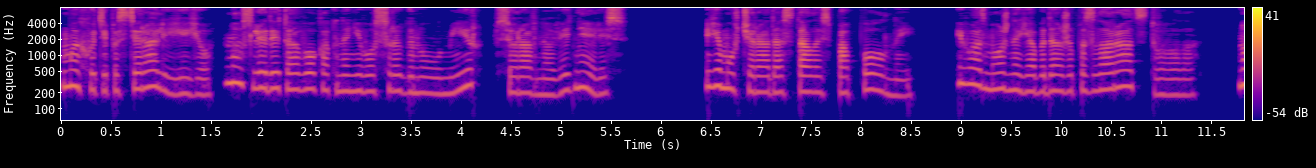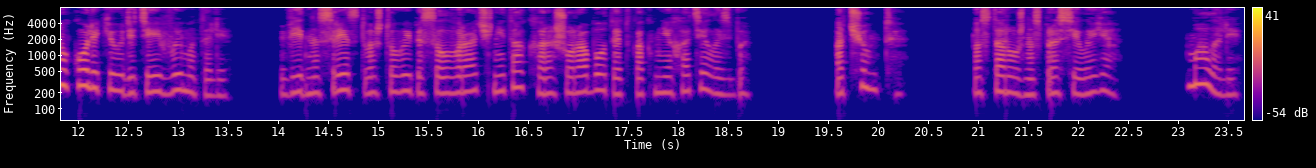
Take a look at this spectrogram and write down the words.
Мы хоть и постирали ее, но следы того, как на него срыгнул мир, все равно виднелись. Ему вчера досталось по полной, и, возможно, я бы даже позлорадствовала, но колики у детей вымотали. Видно, средство, что выписал врач, не так хорошо работает, как мне хотелось бы. «О чем ты?» — осторожно спросила я. Мало ли,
